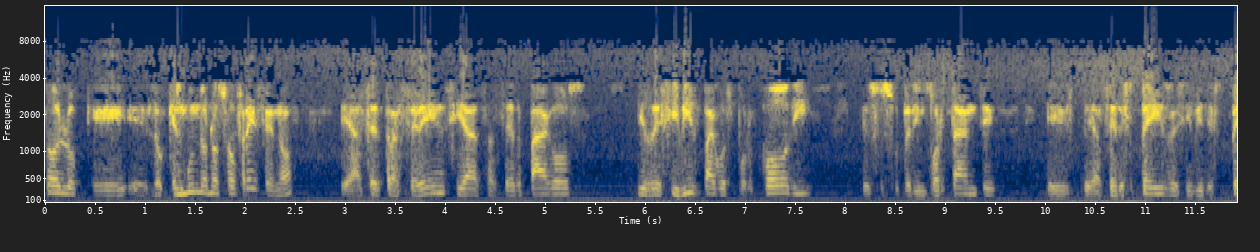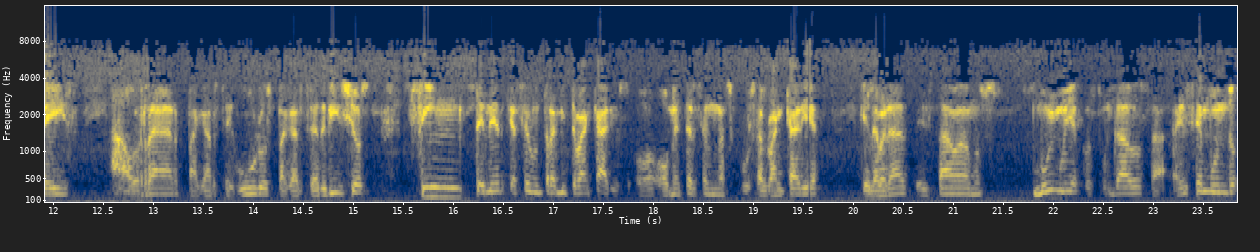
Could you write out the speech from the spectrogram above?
todo lo que eh, lo que el mundo nos ofrece, ¿no? Eh, hacer transferencias, hacer pagos y recibir pagos por CODI, eso es súper importante, este, hacer space, recibir space, ahorrar, pagar seguros, pagar servicios, sin tener que hacer un trámite bancario o, o meterse en una sucursal bancaria, que la verdad estábamos muy, muy acostumbrados a, ese mundo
